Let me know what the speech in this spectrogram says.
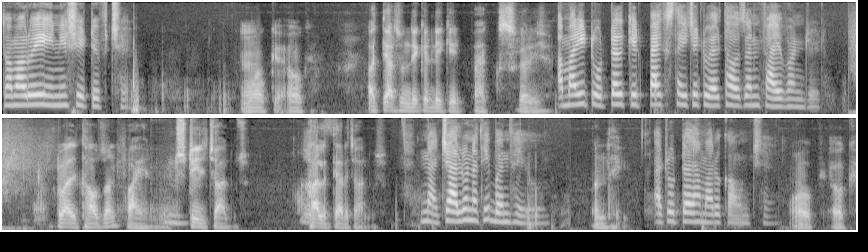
તો અમારો એ ઇનિશિયેટિવ છે. Okay okay. અત્યાર સુધી કેટલી કિટ પેક્સ કરી છે? અમારી ટોટલ કિટ પેક્સ થઈ છે twelve thousand five hundred twelve thousand five hundred still ચાલુ છે. હાલ અત્યારે ચાલુ છે. ના ચાલુ નથી બંધ થઈ ગયું. બંધ થઈ ગયું. આ ટોટલ અમારો કાઉન્ટ છે. ઓકે ઓકે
